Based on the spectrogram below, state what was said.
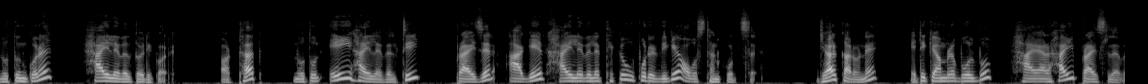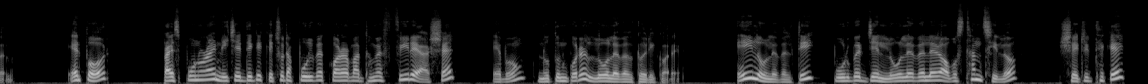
নতুন করে হাই লেভেল তৈরি করে। অর্থাৎ নতুন এই হাই লেভেলটি প্রাইজের আগের হাই লেভেলের থেকে উপরের দিকে অবস্থান করছে। যার কারণে এটিকে আমরা বলব হায়ার হাই প্রাইস লেভেল এরপর প্রাইস পুনরায় নিচের দিকে কিছুটা পুলব্যাক করার মাধ্যমে ফিরে আসে এবং নতুন করে লো লেভেল তৈরি করে। এই লো লেভেলটি পূর্বের যে লো লেভেলের অবস্থান ছিল, সেটির থেকে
